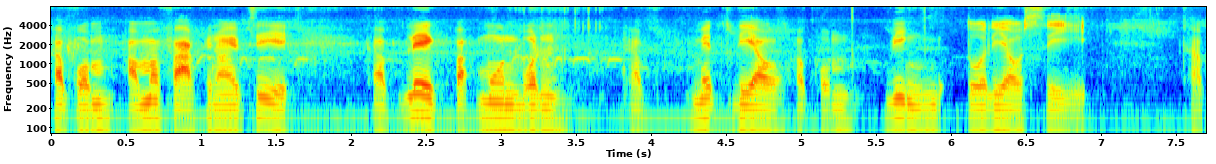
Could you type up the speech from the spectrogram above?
ครับ ผมเอามาฝากพี่น้องเอฟซีครับเลขประมูลบนครับ เม็ดเดียวครับผมวิ่งตัวเดียวสี่ครับ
